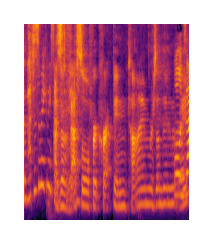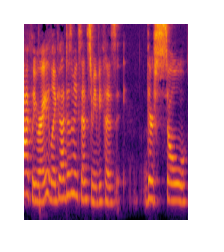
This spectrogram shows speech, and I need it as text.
but that doesn't make any sense. as a to me. vessel for correcting time or something. Well, right? exactly, right? Like that doesn't make sense to me because they're so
